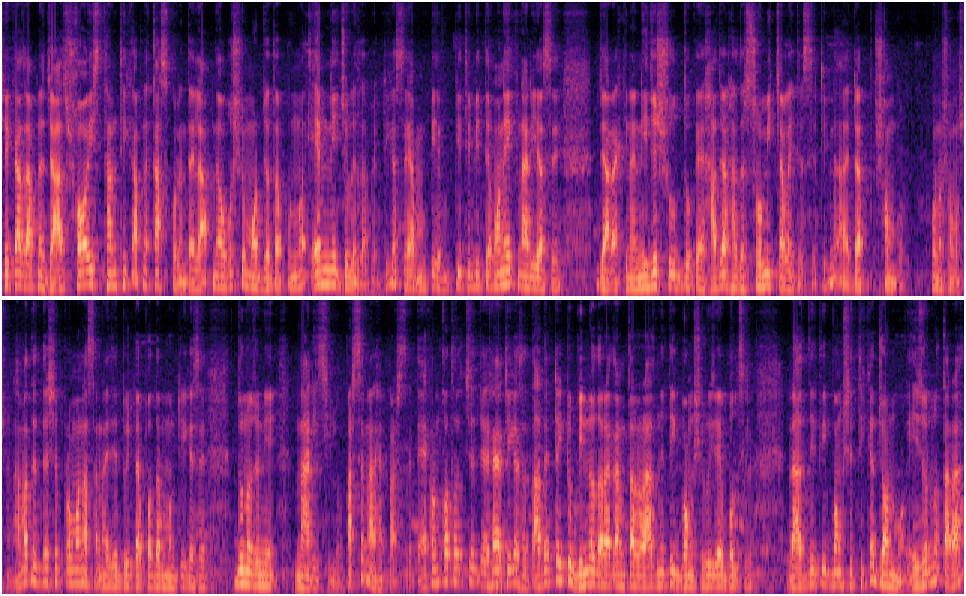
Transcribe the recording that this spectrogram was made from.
সে কাজ আপনি যা স্বস্থান থেকে আপনি কাজ করেন তাহলে আপনি অবশ্যই মর্যাদাপূর্ণ এমনিই চলে যাবেন, ঠিক আছে? এমন পৃথিবীতে অনেক নারী আছে যারা কিনা নিজস্ব উদ্যোগে হাজার হাজার শ্রমিক চালাইতেছে, ঠিক না? এটা সম্ভব। কোনো সমস্যা না। আমাদের দেশে প্রমাণ আছে না যে দুইটা প্রধানমন্ত্রী গেছে, দুজনই নারী ছিল। পারছে না? হ্যাঁ পারছে। তো এখন কথা হচ্ছে যে হ্যাঁ ঠিক আছে, তাদেরটা একটু ভিন্ন দ্বারা, কারণ তারা রাজনৈতিক বংশের ওই যে বলছিল, রাজনৈতিক বংশের থেকে জন্ম, এই জন্য তারা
